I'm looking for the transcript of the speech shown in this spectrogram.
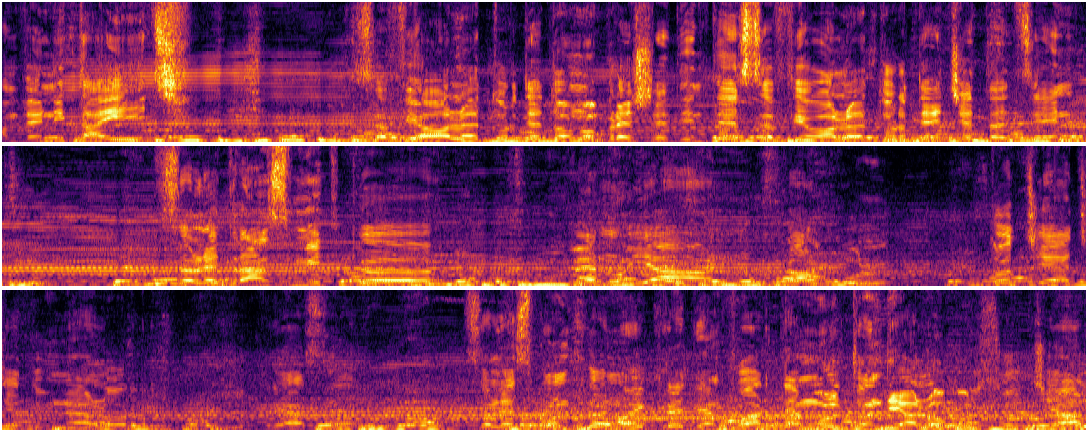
Am venit aici să fiu alături de domnul președinte, să fiu alături de cetățeni, să le transmit că guvernul ia în calcul tot ceea ce dumnealor lucrează, să le spun că noi credem foarte mult în dialogul social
